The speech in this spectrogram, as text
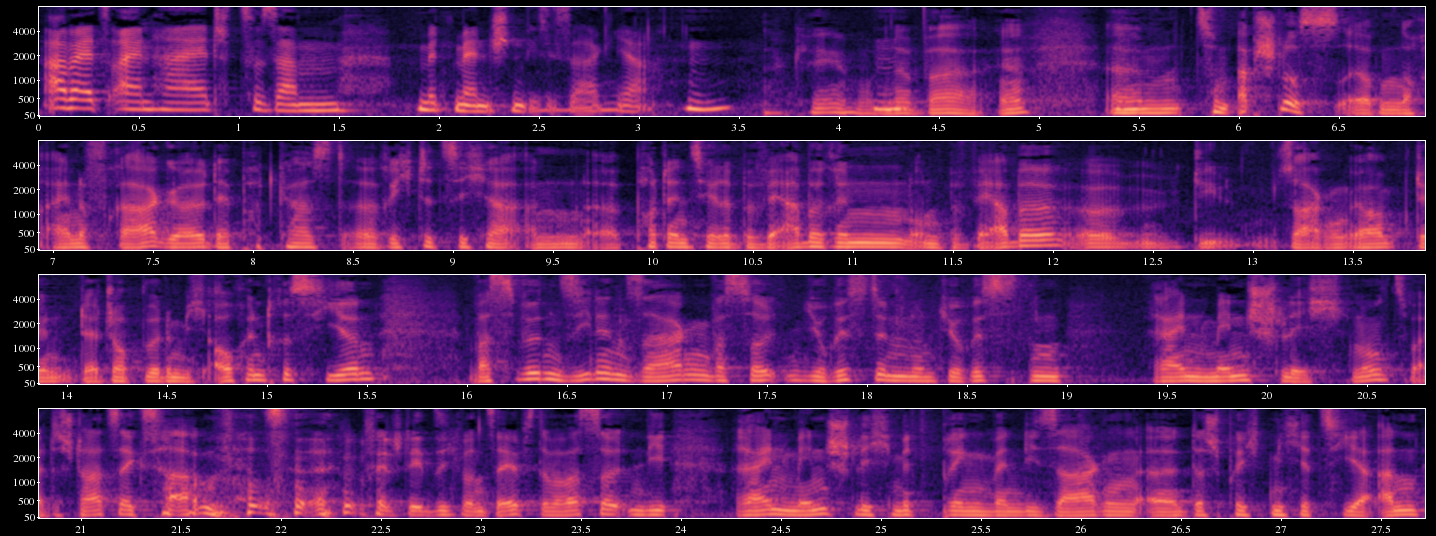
Arbeitseinheit zusammen mit Menschen, wie Sie sagen, ja. Mhm. Okay, wunderbar. Mhm. Ja. Ähm, zum Abschluss ähm, noch eine Frage. Der Podcast äh, richtet sich ja an äh, potenzielle Bewerberinnen und Bewerber, äh, die sagen, ja, den, der Job würde mich auch interessieren. Was würden Sie denn sagen, was sollten Juristinnen und Juristen rein menschlich, ne, zweites Staatsexamen, das äh, versteht sich von selbst, aber was sollten die rein menschlich mitbringen, wenn die sagen, äh, das spricht mich jetzt hier an,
